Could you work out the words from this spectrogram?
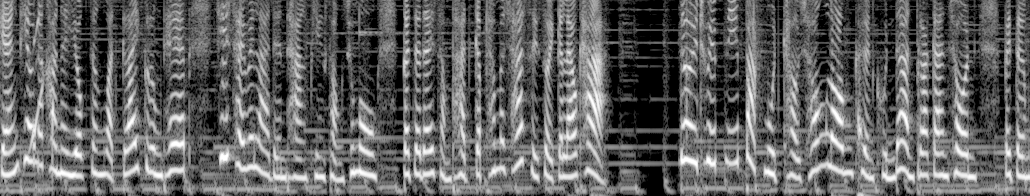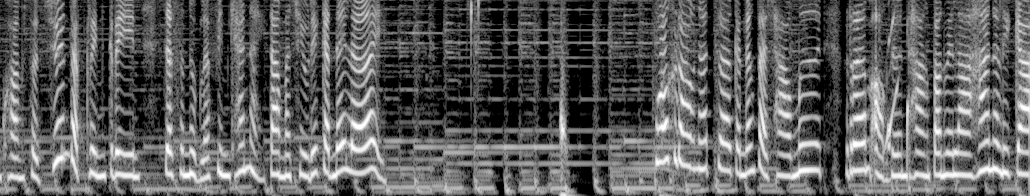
แก๊งเที่ยวนครนายกจังหวัดใกล้กรุงเทพ ที่ใช้เวลาเดินทางเพียง 2 ชั่วโมง ก็จะได้สัมผัสกับธรรมชาติสวยๆกันแล้วค่ะ โดยทริปนี้ปักหมุดเขาช่องลมเขื่อนขุนด่านปราการชน ไปเติมความสดชื่นแบบกรีนกรีนๆจะสนุกและฟินแค่ไหนตามมาชิลด้วยกันได้เลย พวกเรานัดเจอกันตั้งแต่เช้ามืด เริ่มออกเดินทางตอนเวลา 5 นาฬิกา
